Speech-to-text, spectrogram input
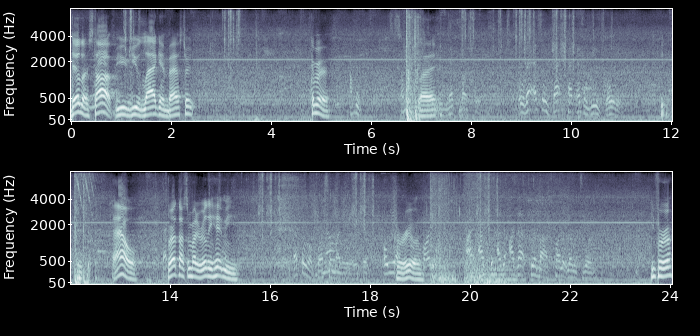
Dylan, stop. You you lagging bastard. Come here. Oh, busted. Oh, that SM, that pack SMG is golden. ow. Bro, I thought somebody really hit me. That thing will bust somebody. Oh yeah. For real. I, I, I, got, I got killed by a chronic number today. You for real?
